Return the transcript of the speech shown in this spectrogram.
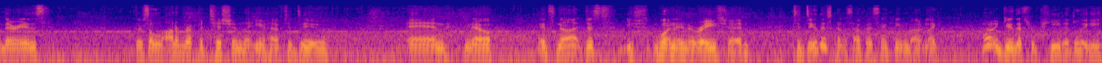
there is there's a lot of repetition that you have to do. And you know it's not just one iteration. To do this kind of stuff i was thinking about like how do i do this repeatedly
